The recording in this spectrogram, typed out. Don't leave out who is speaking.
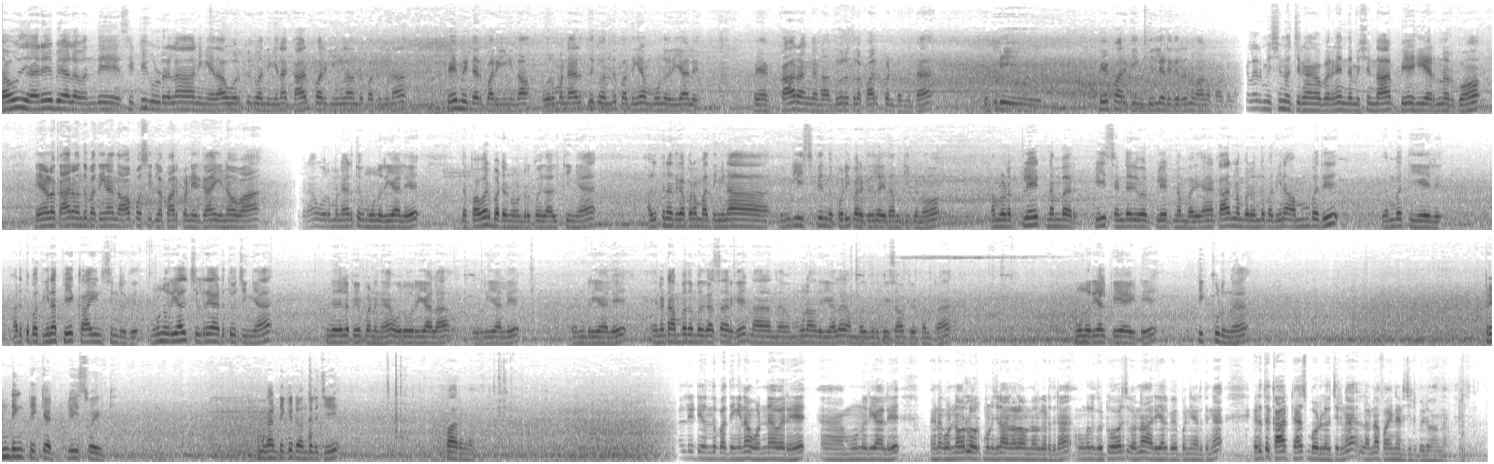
Speaker 1: Saudi அரேபியாவில் வந்து சிட்டிக்குள்ளெல்லாம் நீங்கள் ஏதாவது ஒர்க்குக்கு வந்தீங்கன்னா கார் பார்க்கிங்லாம் வந்து பார்த்தீங்கன்னா பே மீட்டர் பார்க்கிங் தான். ஒரு மணி நேரத்துக்கு வந்து பார்த்தீங்கன்னா மூணு ரியாலு. இப்போ என் கார் அங்கே நான் தூரத்தில் பார்க் பண்ணிட்டு வந்துட்டேன். எப்படி பே பார்க்கிங் பில் எடுக்கிறதுன்னு வாங்க பார்க்கலாம். கலர் மிஷின் வச்சுருக்காங்க பாருங்கள் இந்த மிஷின் தான் பே ஹியர்னு இருக்கும். என்னோடய கார் வந்து பார்த்தீங்கன்னா இந்த ஆப்போசிட்டில் பார்க் பண்ணியிருக்கேன் இனோவா ஒரு மணி நேரத்துக்கு மூணு ரியாலு. இந்த பவர் பட்டன் ஒன்று இருக்கும் இதை அழுத்திங்க. அழுத்தினதுக்கப்புறம் பார்த்தீங்கன்னா இங்கிலீஷ்க்கு இந்த கொடி பறக்கிறதுல இதை அமைக்கணும். நம்மளோட plate number please enter your plate number N car number வந்து பார்த்தீங்கன்னா ஐம்பது எண்பத்தி ஏழு. அடுத்து பார்த்தீங்கன்னா பே காயின்ஸ்னு இருக்குது மூணு ரியால் சில்லறையாக எடுத்து வச்சிங்க. இந்த இதில் பே பண்ணுங்கள் ஒரு ஒரு ரியாலா ஒரு ரியாலு ரெண்டு ரியாலு என்கிட்ட ஐம்பது ஐம்பது காசாக இருக்குது நான் அந்த மூணாவது ரியாலு ஐம்பது பைசாவை பே பண்ணுறேன் மூணு ரியால் பே ஆகிட்டு டிக் கொடுங்க. பிரிண்டிங் டிக்கெட் ப்ளீஸ் வெயிட் நமக்கான டிக்கெட் வந்துடுச்சு. பாருங்கள் வேலிடிட்டி வந்து பார்த்தீங்கன்னா ஒன் ஹவர் மூணு ரியால் எனக்கு ஒன் ஹவரில் ஒர்க் முடிஞ்சுன்னா அதனால் ஒன் ஹவர் எடுத்துட்டேன். உங்களுக்கு டூ ஹவர்ஸ்க்கு ஒன்றா ரியால் பே பண்ணி எடுத்துங்க எடுத்து கார் டேஷ் போர்டில் வச்சுருங்க. இல்லைன்னா ஃபைன் அடிச்சுட்டு போயிடுவாங்க.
